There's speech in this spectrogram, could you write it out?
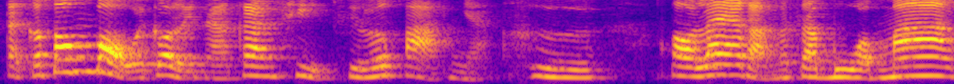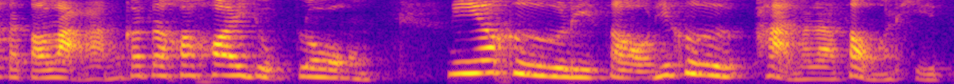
แต่ก็ต้องบอกไว้ก่อนเลยนะการฉีดฟิลเลอร์ปากเนี่ยคือตอนแรกอะมันจะบวมมาก แต่ตอนหลังมันก็จะค่อยๆยุบลง นี่ก็คือรีซอลนี่คือผ่านมาแล้วสองอาทิตย์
